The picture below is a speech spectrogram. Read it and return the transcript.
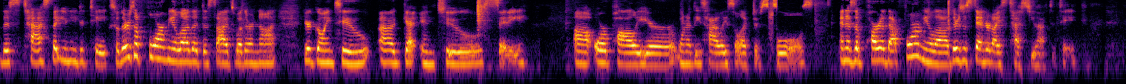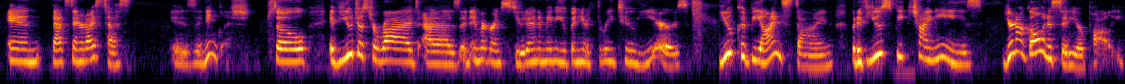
this test that you need to take. So there's a formula that decides whether or not you're going to uh, get into city uh, or poly or one of these highly selective schools. And as a part of that formula, there's a standardized test you have to take. And that standardized test is in English. So if you just arrived as an immigrant student and maybe you've been here three, two years, you could be Einstein. But if you speak Chinese, you're not going to city or poly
